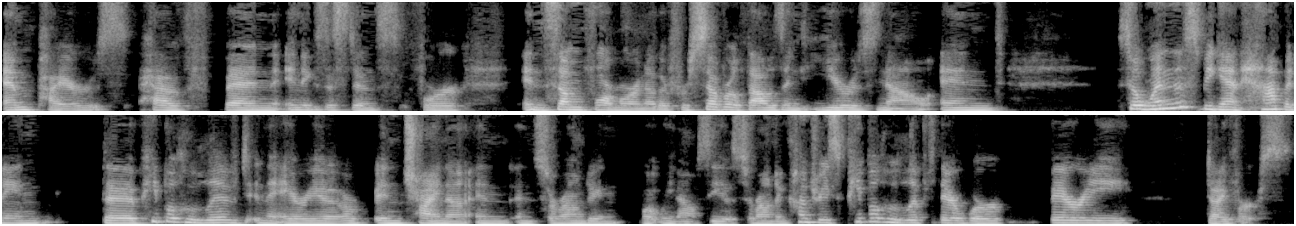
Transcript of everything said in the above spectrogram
empires have been in existence for in some form or another for several thousand years now. And so when this began happening the people who lived in the area or in china and, and surrounding what we now see as surrounding countries people who lived there were very diverse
